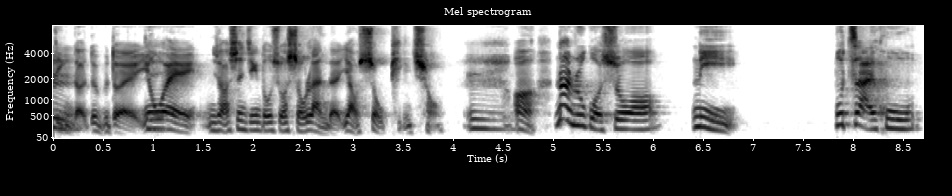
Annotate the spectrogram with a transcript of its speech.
定的，对不对？因为你知道圣经都说手懒的要受贫穷，嗯啊，那如果说你不在乎，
